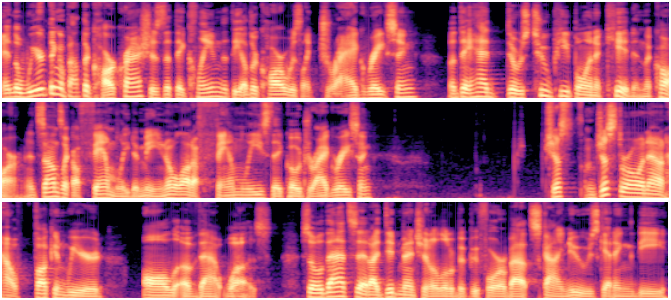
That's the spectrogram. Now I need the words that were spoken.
And the weird thing about the car crash is that they claim that the other car was like drag racing but they had there was two people and a kid in the car. It sounds like a family to me. You know a lot of families that go drag racing. Just I'm just throwing out how fucking weird all of that was. So that said, I did mention a little bit before about Sky News getting the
